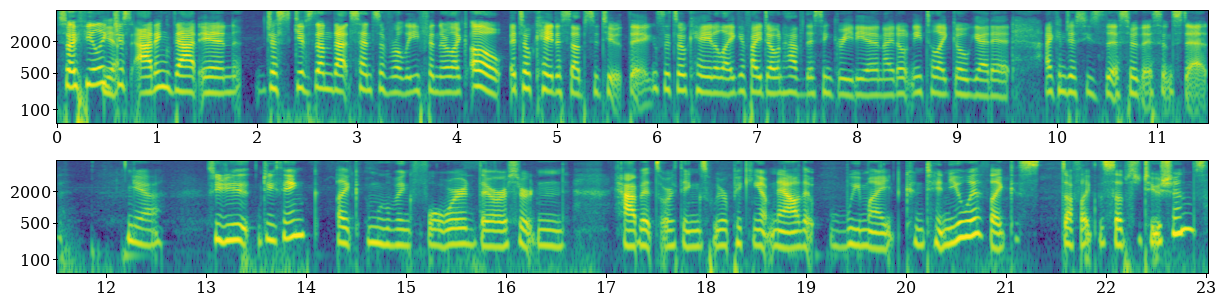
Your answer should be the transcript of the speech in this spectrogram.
So I feel like Yeah. just adding that in just gives them that sense of relief and they're like, "Oh, it's okay to substitute things. It's okay to like if I don't have this ingredient, I don't need to like go get it. I can just use this or this instead." Yeah. So do you, do you think like moving forward there are certain habits or things we're picking up now that we might continue with like stuff like the substitutions?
